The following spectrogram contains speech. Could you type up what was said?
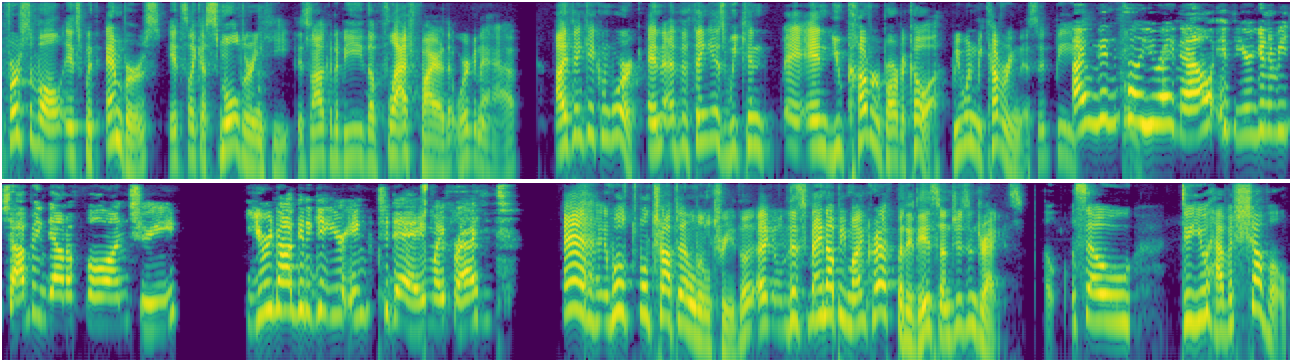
first of all, it's with embers. It's like a smoldering heat. It's not going to be the flash fire that we're going to have. I think it can work. And uh, the thing is we can and you cover barbacoa. We wouldn't be covering this. It'd be I'm going to tell you right now, if you're going to be chopping down a full-on tree, you're not going to get your ink today, my friend. eh, we'll we'll chop down a little tree. Uh, This may not be Minecraft, but it is Dungeons and Dragons. So, do you have a shovel?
